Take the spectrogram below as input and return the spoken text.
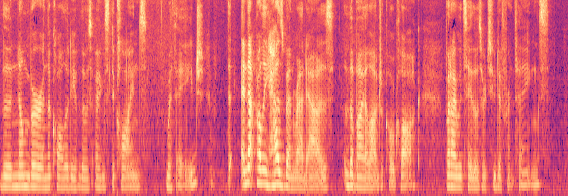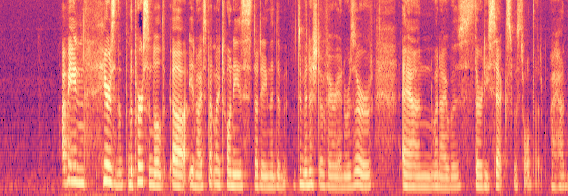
the number and the quality of those eggs declines with age. And that probably has been read as the biological clock, but I would say those are two different things. I mean, here's the, the personal, uh, you know, I spent my 20s studying the dim- diminished ovarian reserve, and when I was 36, was told that I had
